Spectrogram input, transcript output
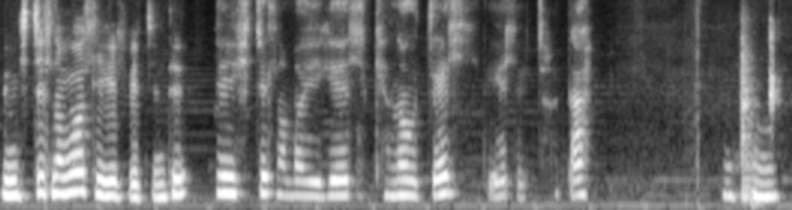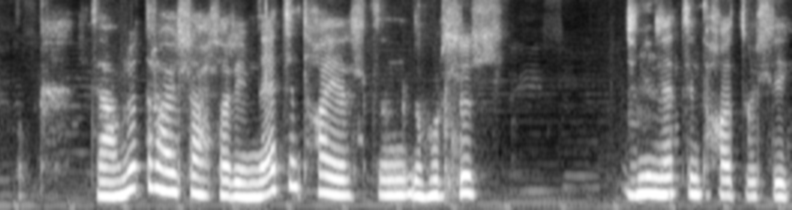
Нэг хичээл ном бол хийгээл байж гин тий. Тэгээ хичээл ном хийгээл кино үзэл тэгээл байж байгаа да. За өнөөдөр хоёлаа болохоор юм найзын тухай ярилцсан нөхөрлөл чиний найзын тухай зүйлийг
